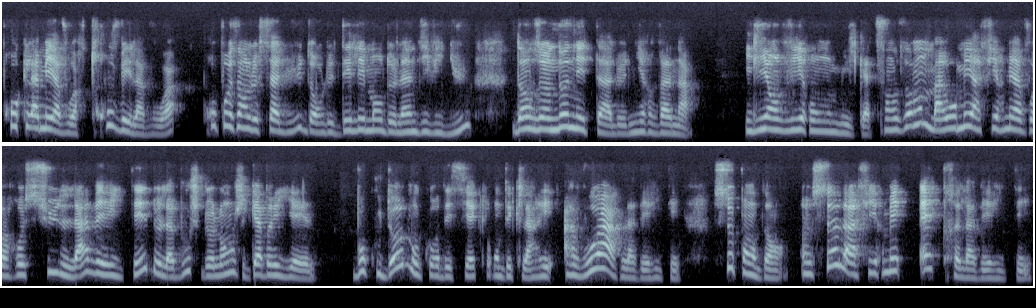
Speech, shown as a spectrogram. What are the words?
proclamait avoir trouvé la voie, proposant le salut dans le délément de l'individu, dans un non-état, le nirvana. Il y a environ 1400 ans, Mahomet affirmait avoir reçu la vérité de la bouche de l'ange Gabriel. Beaucoup d'hommes au cours des siècles ont déclaré avoir la vérité. Cependant, un seul a affirmé être la vérité.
